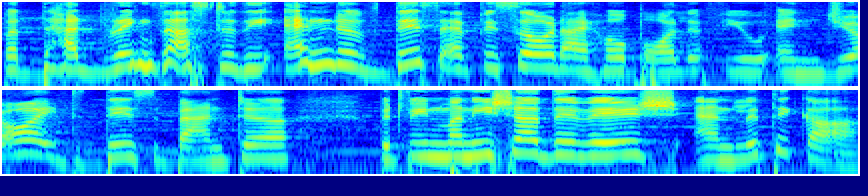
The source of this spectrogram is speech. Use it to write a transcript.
But that brings us to the end of this episode. I hope all of you enjoyed this banter between Manisha Devesh and Lithika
